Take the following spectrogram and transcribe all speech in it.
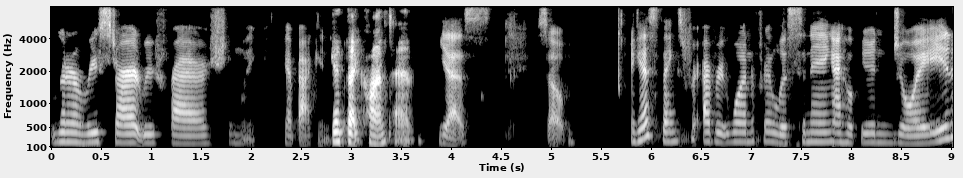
we're gonna restart, refresh, and like get back in get that content. Yes. So I guess thanks for everyone for listening. I hope you enjoyed.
